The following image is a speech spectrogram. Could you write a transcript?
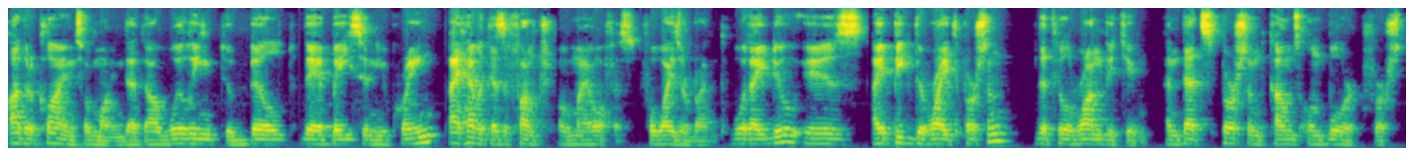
other clients of mine that are willing to build their base in Ukraine. I have it as a function of my office for Wiser Brand. What I do is I pick the right person that will run the team and that person comes on board first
